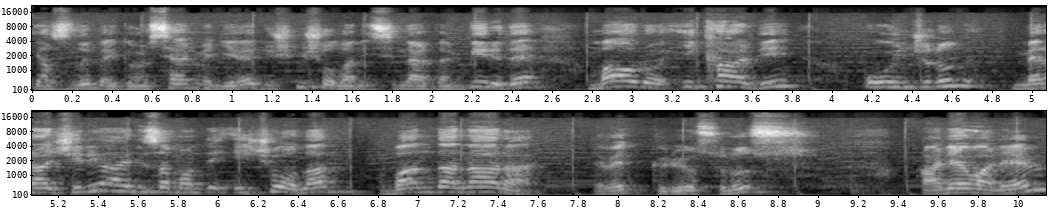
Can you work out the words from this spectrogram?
yazılı ve görsel medyaya düşmüş olan isimlerden biri de Mauro Icardi. Oyuncunun menajeri aynı zamanda eşi olan Vanda Nara. Evet görüyorsunuz Alev alev.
